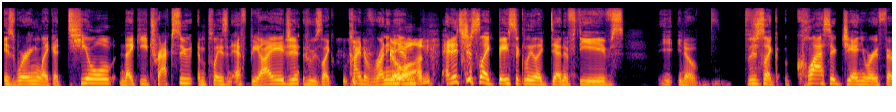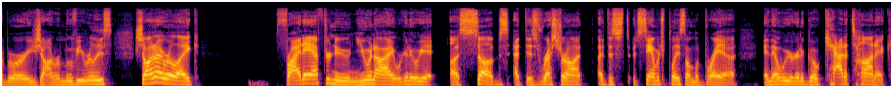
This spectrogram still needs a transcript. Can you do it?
is wearing like a teal Nike tracksuit and plays an FBI agent who's like kind of running Go him. on. And it's just like basically like Den of Thieves, you, you know, just like classic January, February genre movie release. Sean and I were like, Friday afternoon, you and I were going to go get uh, subs at this restaurant, at this sandwich place on La Brea, and then we were going to go catatonic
